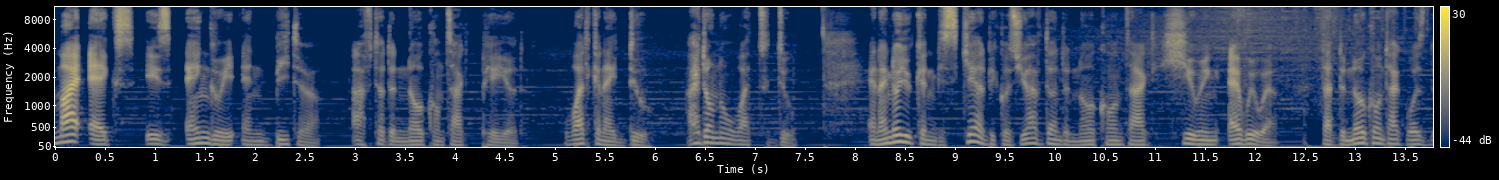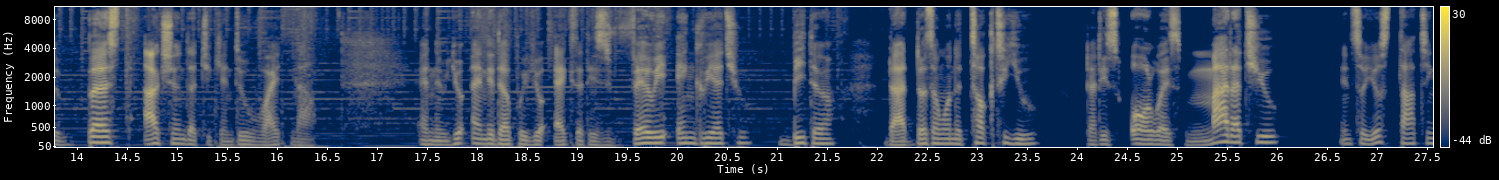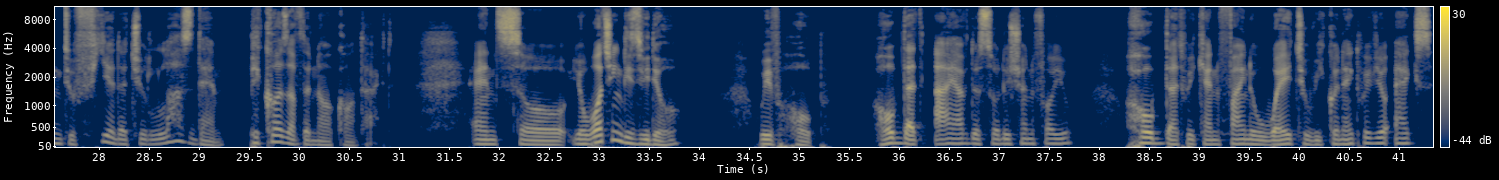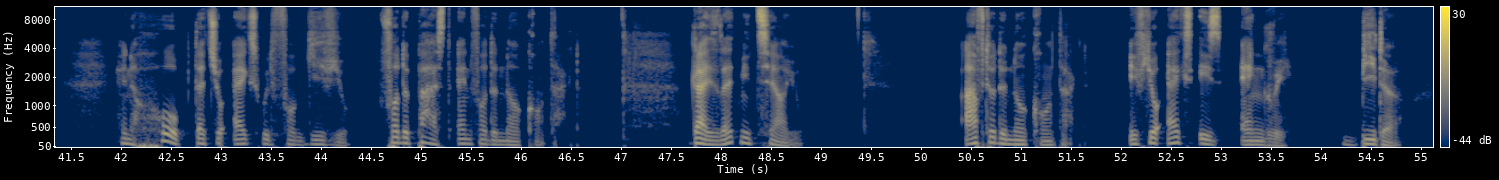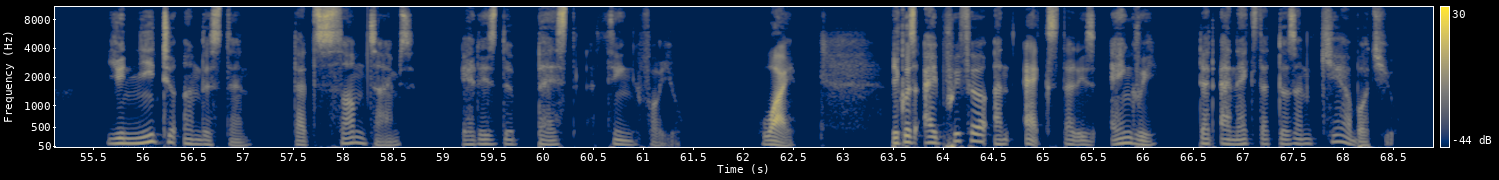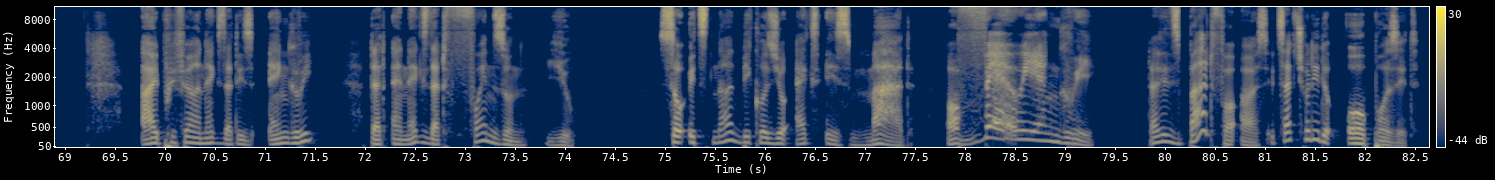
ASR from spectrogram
My ex is angry and bitter after the no contact period. What can I do? I don't know what to do. And I know you can be scared because you have done the no contact, hearing everywhere that the no contact was the best action that you can do right now. And you ended up with your ex that is very angry at you, bitter, that doesn't want to talk to you, that is always mad at you. And so you're starting to fear that you lost them because of the no contact. And so you're watching this video with hope. Hope that I have the solution for you. Hope that we can find a way to reconnect with your ex. And hope that your ex will forgive you for the past and for the no contact. Guys, let me tell you after the no contact, if your ex is angry, bitter, you need to understand that sometimes it is the best thing for you. Why? Because I prefer an ex that is angry than an ex that doesn't care about you. I prefer an ex that is angry than an ex that friendzone you. So it's not because your ex is mad or very angry that it's bad for us. It's actually the opposite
